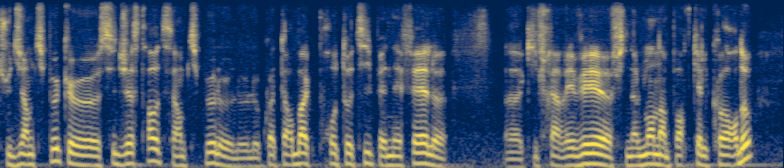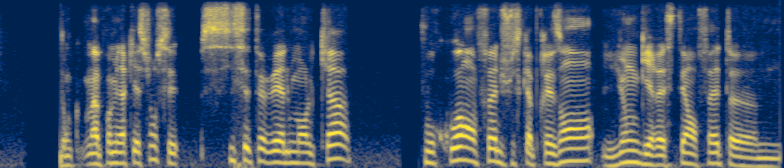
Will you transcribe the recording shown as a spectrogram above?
tu dis un petit peu que CJ Stroud, c'est un petit peu le quarterback prototype NFL euh, qui ferait rêver euh, finalement n'importe quel cordeau. Donc ma première question, c'est si c'était réellement le cas, pourquoi en fait jusqu'à présent Young est resté en fait euh,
